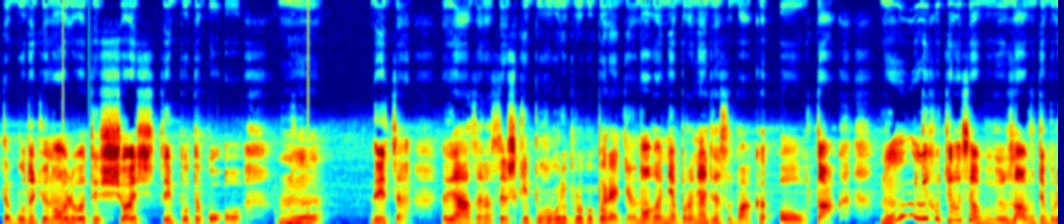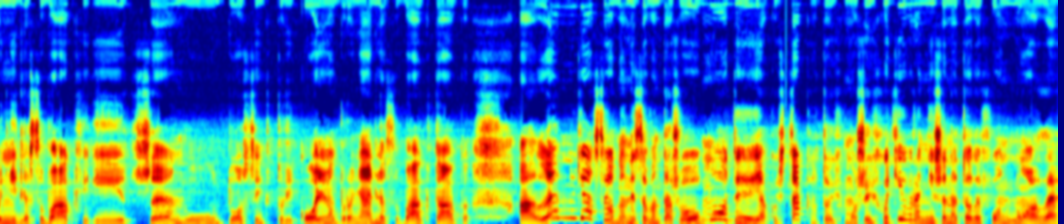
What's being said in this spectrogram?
та будуть оновлювати щось типу такого. Ну. Дивіться, я зараз трішки поговорю про попереднє оновлення броня для собак. О, так. Ну, мені хотілося завжди броні для собак, і це ну, досить прикольно, броня для собак, так. Але ну, я все одно не завантажував моди, якось так, а то їх може і хотів раніше на телефон, ну але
